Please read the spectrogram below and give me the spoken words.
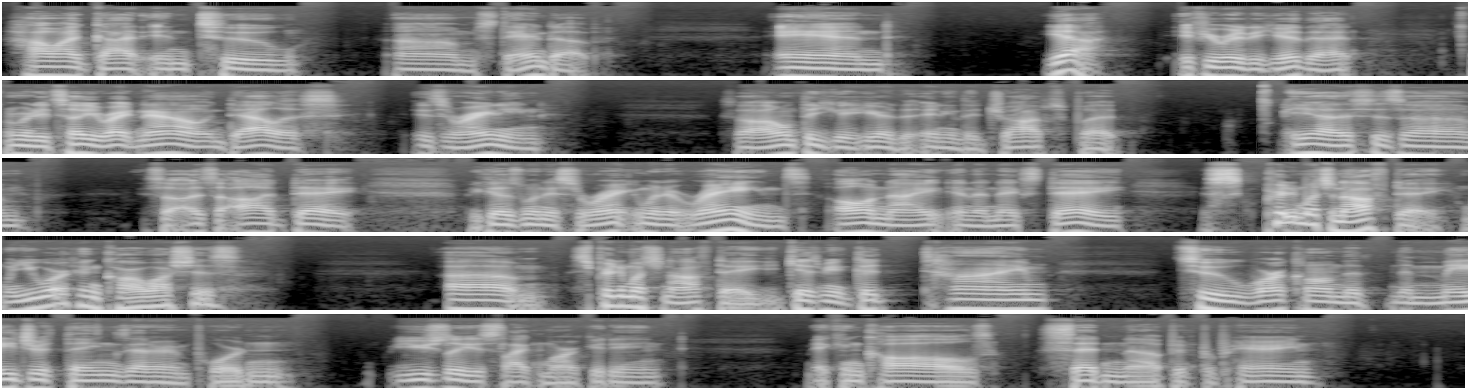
how I got into um, stand up. And yeah, if you're ready to hear that, I'm ready to tell you right now in Dallas, it's raining. So I don't think you can hear the, any of the drops, but yeah, this is um, it's a, it's an odd day because when it's rain when it rains all night and the next day, it's pretty much an off day. When you work in car washes, um, it's pretty much an off day. It gives me a good time to work on the the major things that are important. Usually, it's like marketing, making calls, setting up, and preparing.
